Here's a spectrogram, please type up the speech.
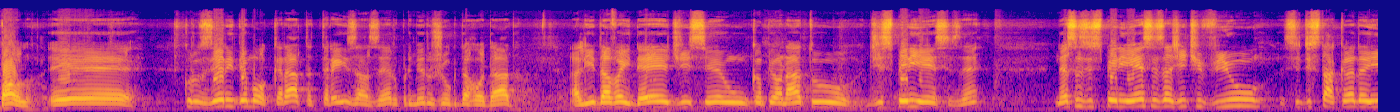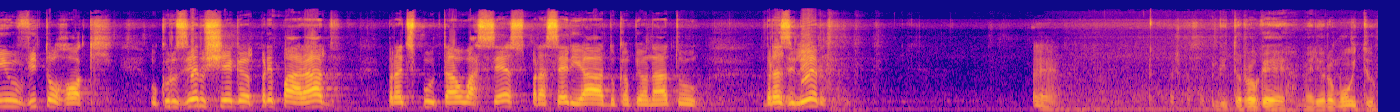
Paulo, é... Cruzeiro e Democrata, 3 a 0 primeiro jogo da rodada ali dava a ideia de ser um campeonato de experiências, né? Nessas experiências a gente viu se destacando aí o Vitor Roque. O Cruzeiro chega preparado para disputar o acesso para a Série A do Campeonato Brasileiro? É. Vitor Roque melhorou muito,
